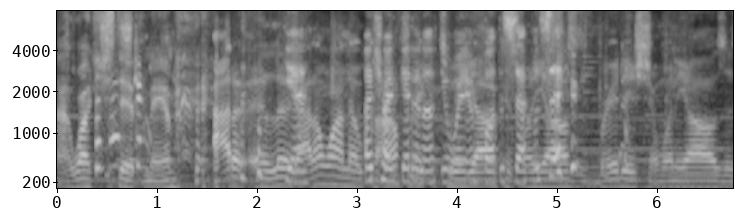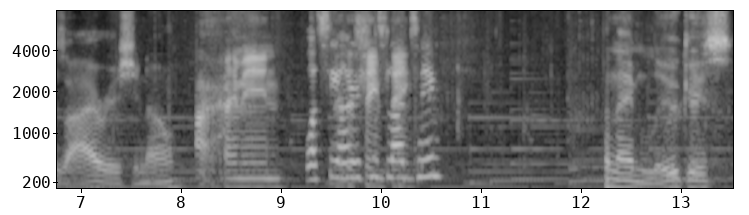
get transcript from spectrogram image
Uh, watch your step, ma'am. I don't uh, look. Yeah. I don't want no I tried getting out your way and y'all fought the 'cause step one of y'all's said- is British and one of y'all's is Irish. You know. I mean, What's the They're the lad's thing. name? The name Lucas.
